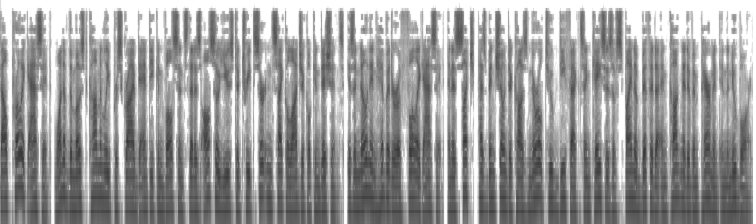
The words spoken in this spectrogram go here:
Valproic acid, one of the most commonly prescribed anticonvulsants that is also used to treat certain psychological conditions, is a known inhibitor of folic acid, and as such, has been shown to cause neural tube defects and cases of spina bifida and cognitive impairment in the newborn.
